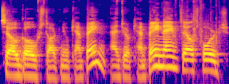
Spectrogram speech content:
So go start new campaign, add your campaign name, SalesForge,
